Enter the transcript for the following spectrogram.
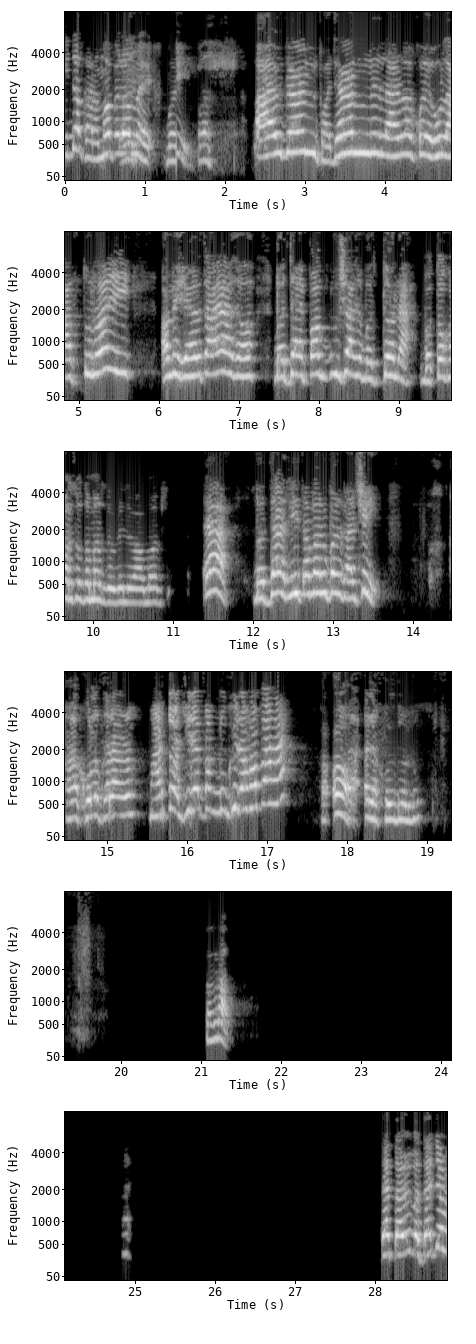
એ તો ઘરમાં પેલો મેં આયોજન ભજન લાડવા કોઈ એવું લાગતું નહીં. અમે હેરતા આવ્યા છો બધા પગ દુસા છે બધાના. બધો ખર્ચો તમારે જોડે લેવામાં આવશે. હા બધા રી તમારા ઉપર ઘાલશે હા ખોલો ખરા માર તો હજી રે પગ દુખી રહ્યો પા હા એટલે ખોલી દો તું પકડાવ તમે બધા કેમ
